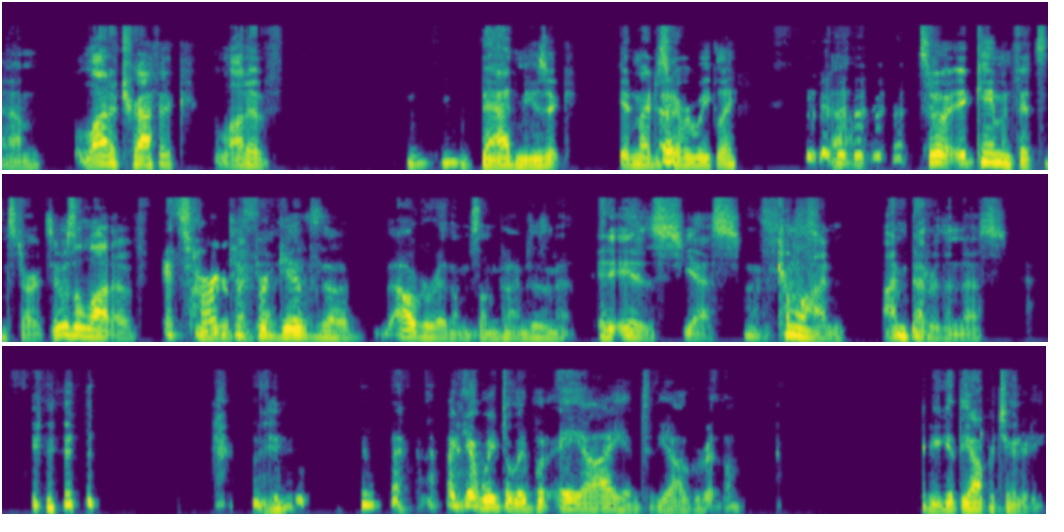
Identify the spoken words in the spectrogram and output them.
Um, a lot of traffic, a lot of bad music in my Discover Weekly. Um, so it came in fits and starts. It was a lot of. It's hard to forgive the algorithm sometimes, isn't it? It is. Yes. Come on, I'm better than this. I can't wait till they put AI into the algorithm. If you get the opportunity,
